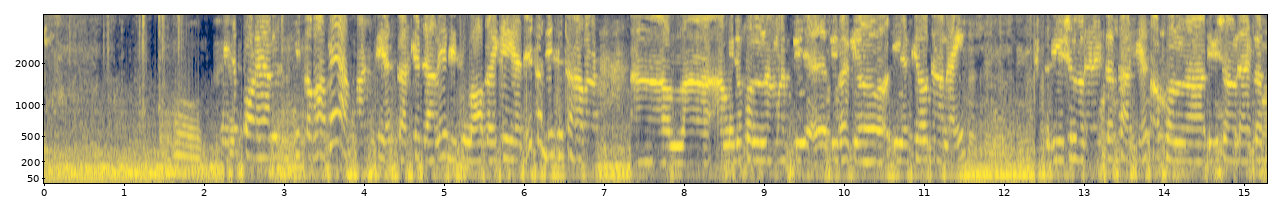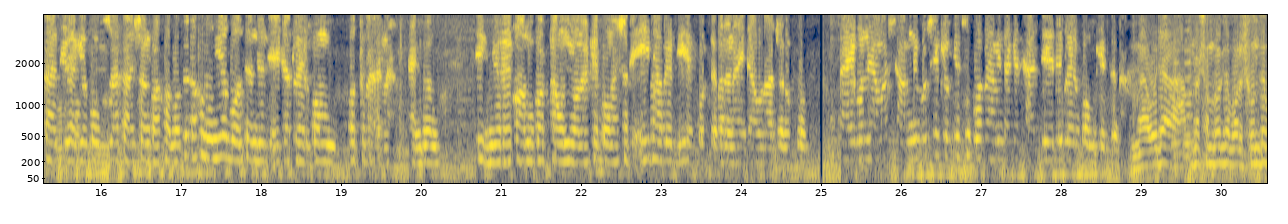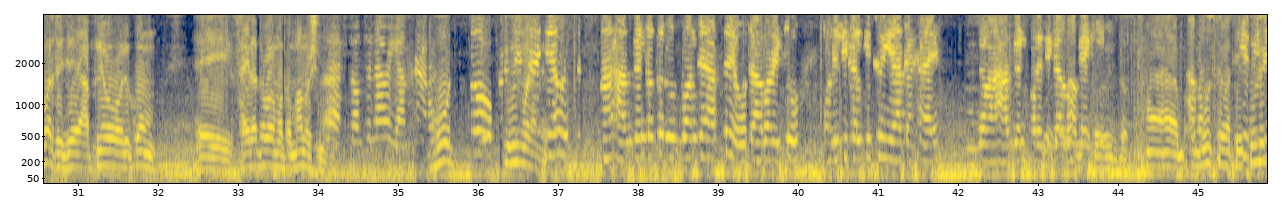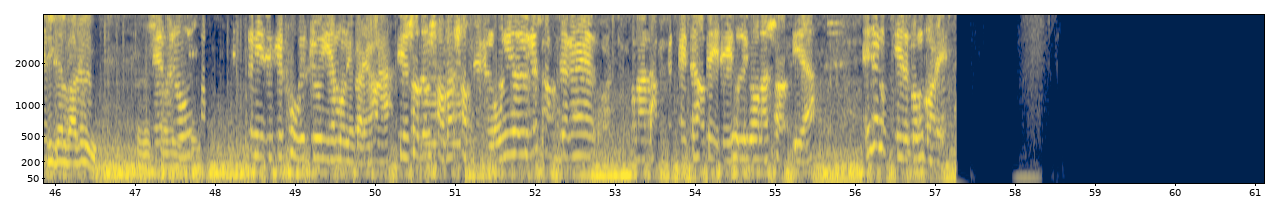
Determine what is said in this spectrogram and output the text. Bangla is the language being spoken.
এটা পরে আমি লিখিত ভাবে আমার সিএস স্যারকে জানি ডিসি মহোদয়কে ইয়ে দিই তো ডিসি স্যার আবার আহ, আমি যখন আমার বিভাগীয় ইয়েকেও জানাই ডিভিশনাল ডাইরেক্টর স্যারকে তখন ডিভিশনাল ডাইরেক্টর স্যার বিভাগীয় কমিশনার স্যারের সঙ্গে কথা বলতে। তখন উনিও বলছেন যে এটা তো এরকম হতে পারে না। একজন সিগনিয়রের কর্মকর্তা উনি ওনাকে তোমার সাথে এইভাবে বিহেভ করতে পারে না এটা ওনার জন্য খুব তাই বলে আমার সামনে বসে কেউ কিছু করবে আমি তাকে ছাড় দিয়ে দেবো এরকম কিছু না। না ওইটা আপনার সম্পর্কে পরে শুনতে পারছি যে আপনিও ওরকম এই সাইরা দেওয়ার মতো মানুষ না। onto Narayan. তো হাজবেন্ড রূপগঞ্জে আছে ওটা আবার একটু পলিটিক্যাল কিছু ইয়া দেখায়। হাজবেন্ড পলিটিক্যাল ভাবে কি? হ্যাঁ হ্যাঁ বুঝতে পারছি। পলিটিক্যাল সব- নিজেকে খুব একটু ইয়ে মনে করে। আমার আত্মীয় স্বজন সবার সব জায়গায়। উনি হলে সব জায়গায় ওনার ধাক্কা খাইতে হবে এটাই হলে ওনার সব ইয়া। এই জন্য এরকম করে।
